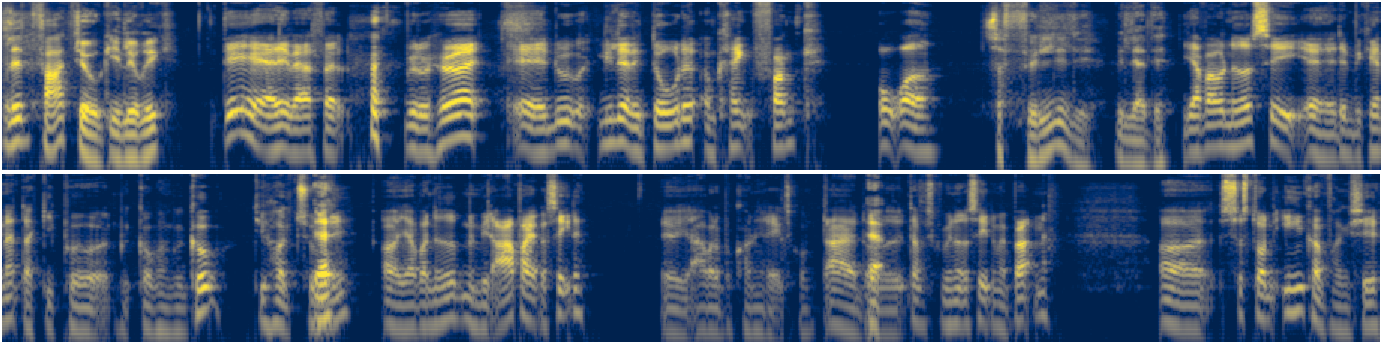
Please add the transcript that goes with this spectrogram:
Det lidt fart-joke i lyrik. Det er det i hvert fald. Vil du høre øh, nu en lille anekdote omkring funk-ordet? Selvfølgelig vil jeg det. Jeg var jo nede og se øh, dem, vi kender, der gik på går på. De holdt turné, ja. Og jeg var nede med mit arbejde og se det. Øh, jeg arbejder på Connie Realskole. Der, er noget, ja. der skulle vi ned og se det med børnene. Og så står den ene konferencier,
